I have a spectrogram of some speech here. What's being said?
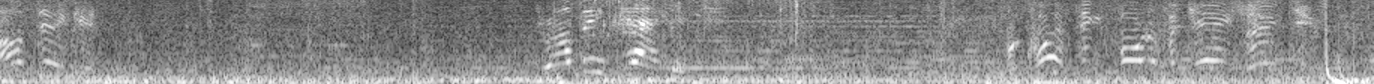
I'll take it. Dropping package. Requesting fortification. Thank you.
